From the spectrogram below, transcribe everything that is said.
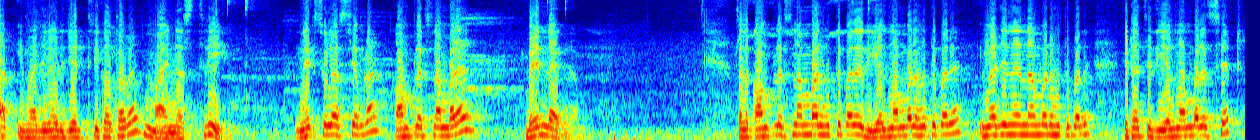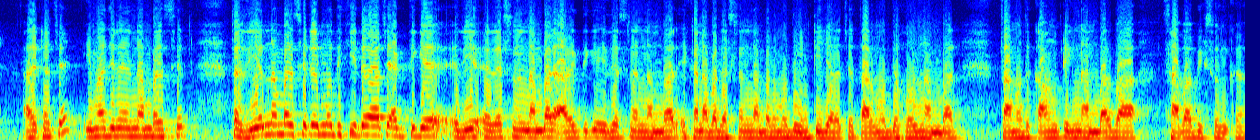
আর ইমাজিনারি জেড থ্রি কত হবে? মাইনাস থ্রি নেক্সট চলে আসছি আমরা কমপ্লেক্স নাম্বারের ভেন ডায়াগ্রাম তাহলে কমপ্লেক্স নাম্বার হতে পারে রিয়েল নাম্বার হতে পারে ইমাজিনারি নাম্বার হতে পারে। এটা হচ্ছে রিয়েল নাম্বারের সেট আর এটা হচ্ছে ইমাজিনারি নাম্বারের সেট তা রিয়েল নাম্বারের সেটের মধ্যে কী দেওয়া আছে? একদিকে রেশনাল নাম্বার আরেকদিকে ইরেশনাল নাম্বার এখানে আবার রেশনাল নাম্বারের মধ্যে ইন্টিজার আছে, তার মধ্যে হোল নাম্বার তার মধ্যে কাউন্টিং নাম্বার বা স্বাভাবিক সংখ্যা।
